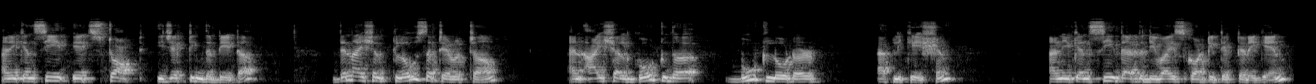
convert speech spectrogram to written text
And you can see it stopped ejecting the data. Then I shall close the tera term and I shall go to the bootloader application. And you can see that the device got detected again.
